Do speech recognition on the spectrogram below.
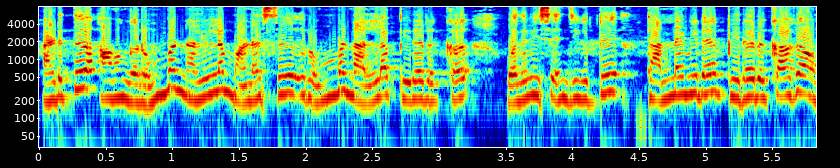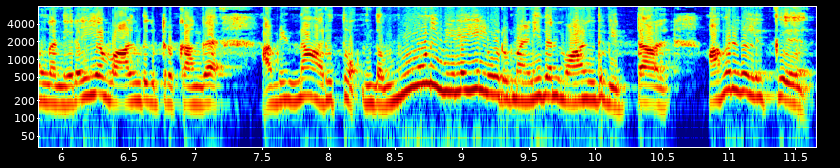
அடுத்து அவங்க ரொம்ப நல்ல மனசு ரொம்ப நல்லா பிறருக்கு உதவி செஞ்சுக்கிட்டு தன்னை விட பிறருக்காக அவங்க நிறைய வாழ்ந்துகிட்டு இருக்காங்க அப்படின்னு தான் அர்த்தம். இந்த மூணு நிலையில் ஒரு மனிதன் வாழ்ந்து விட்டால் அவர்களுக்கு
